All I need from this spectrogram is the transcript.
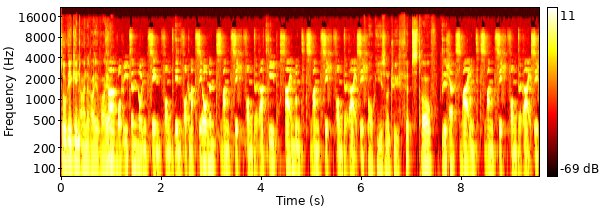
So, wir gehen eine Reihe weiter. Favoriten 19 von Informationen, 20 von Bereich, 21 von 30. Auch hier ist natürlich FIPS drauf. Bücher 22 von 30.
